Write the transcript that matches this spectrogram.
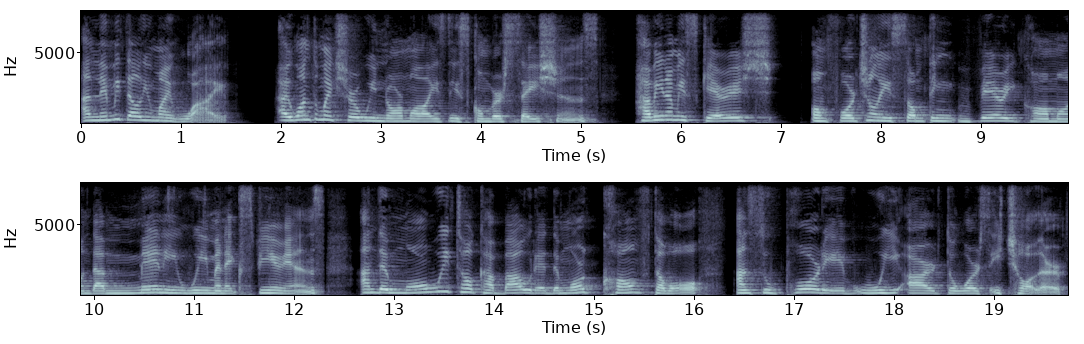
And let me tell you my why. I want to make sure we normalize these conversations. Having a miscarriage, unfortunately, something very common that many women experience. And the more we talk about it, the more comfortable and supportive we are towards each other.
